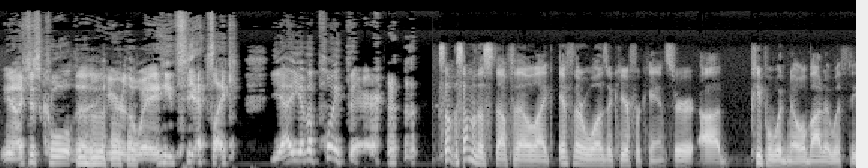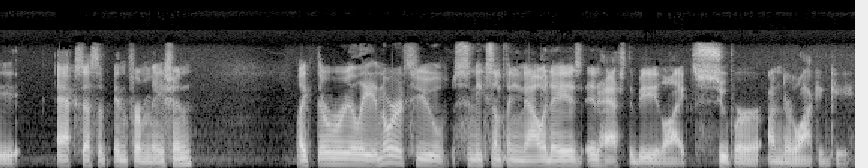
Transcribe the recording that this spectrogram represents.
You know, it's just cool to hear the way he's. Yeah, it's like, yeah, you have a point there. Some some of the stuff though, like if there was a cure for cancer, uh, people would know about it with the access of information. Like they're really, in order to sneak something nowadays, it has to be like super under lock and key.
